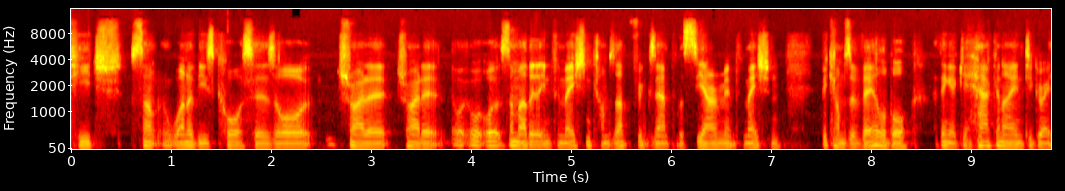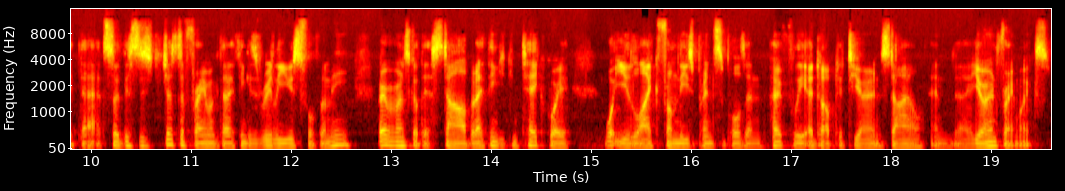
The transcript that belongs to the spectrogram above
teach some one of these courses or try to try to or, or some other information comes up, for example, the CRM information becomes available. I think, okay, how can I integrate that? So this is just a framework that I think is really useful for me. Everyone's got their style, but I think you can take away what you like from these principles and hopefully adopt it to your own style and uh, your own frameworks.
